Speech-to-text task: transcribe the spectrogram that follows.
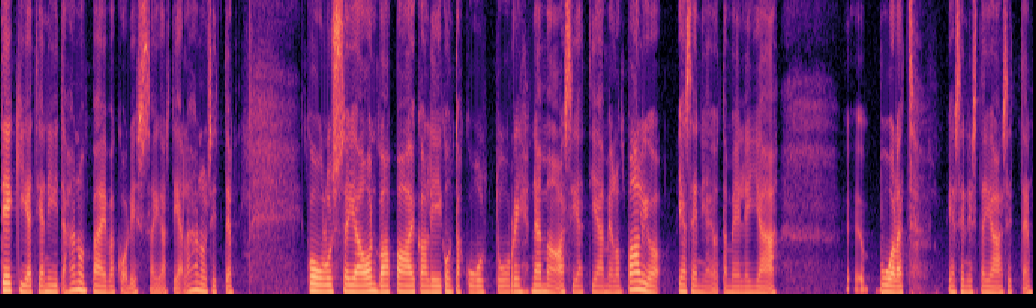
tekijät ja niitähän on päiväkodissa ja siellähän on sitten koulussa ja on vapaa-aika, liikuntakulttuuri, nämä asiat jää. Meillä on paljon jäseniä, joita meille jää puolet jäsenistä jää sitten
